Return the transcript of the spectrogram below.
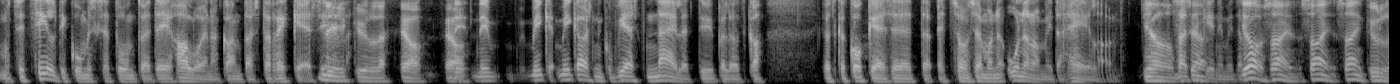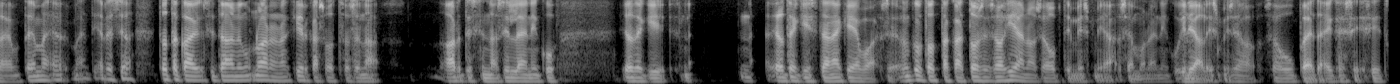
Mutta sitten silti kumminkin se tuntuu, että ei halua enää kantaa sitä rekeä siellä. Niin, kyllä. Joo, joo. Ni, niin mikä, mikä olisi niinku viesti näille tyypeille, jotka, jotka kokee se, että, että se on semmoinen unelma, mitä heillä on? Joo, Sait se, kiinni, mitä Joo, sain, sain, sain kyllä, mutta en mä, mä en tiedä. Se, totta kai sitä on niin nuorena kirkasotsaisena artistina silleen niin kuin jotenkin jotenkin sitä näkee vaan, se on totta kai tosi, se on hienoa se optimismi ja semmoinen niin kuin idealismi, se on, se on upeaa, eikä siitä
